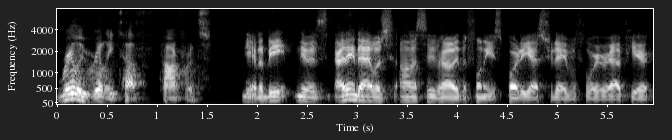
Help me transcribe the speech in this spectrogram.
Really, really tough conference. Yeah, it'll be. It was. I think that was honestly probably the funniest part of yesterday before we wrap here.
